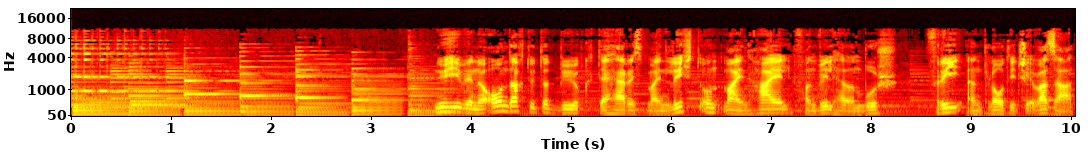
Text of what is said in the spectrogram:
Nu hieben wir Bürg, der Herr ist mein Licht und mein Heil von Wilhelm Busch, fri and plotic Vasat.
